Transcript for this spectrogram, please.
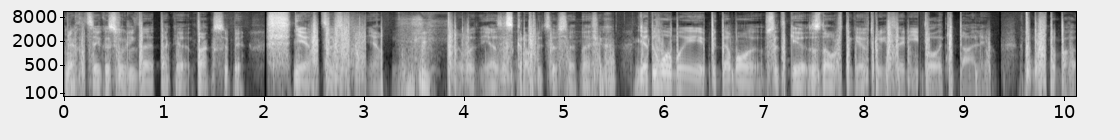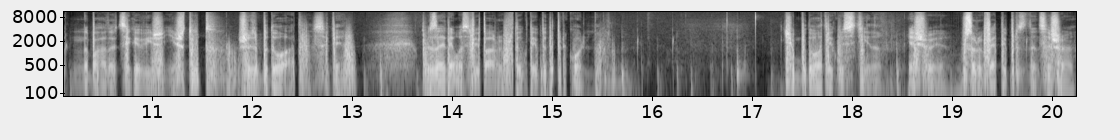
Бляха, це якось виглядає так, так собі. Ні, це фігня. Треба, я заскраплю це все нафіг. Я думаю, ми підемо все-таки знову ж таки в другій серії далекі далі. Тому що там багато, набагато цікавіше, ніж тут щось будувати собі. Ми знайдемо собі пару штук, так буде прикольно. Чи будувати якусь стіну. Я що, я 45-й президент США?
